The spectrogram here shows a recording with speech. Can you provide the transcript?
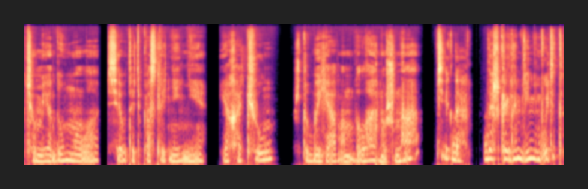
чем я думала все вот эти последние дни. Я хочу, чтобы я вам была нужна, Всегда. Даже когда меня не будет.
